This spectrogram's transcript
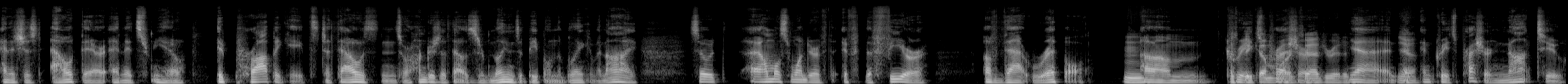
And it's just out there and it's, you know, it propagates to thousands or hundreds of thousands or millions of people in the blink of an eye. So it, I almost wonder if if the fear of that ripple mm. um, creates pressure. exaggerated. Yeah and, yeah. And, and creates pressure not to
